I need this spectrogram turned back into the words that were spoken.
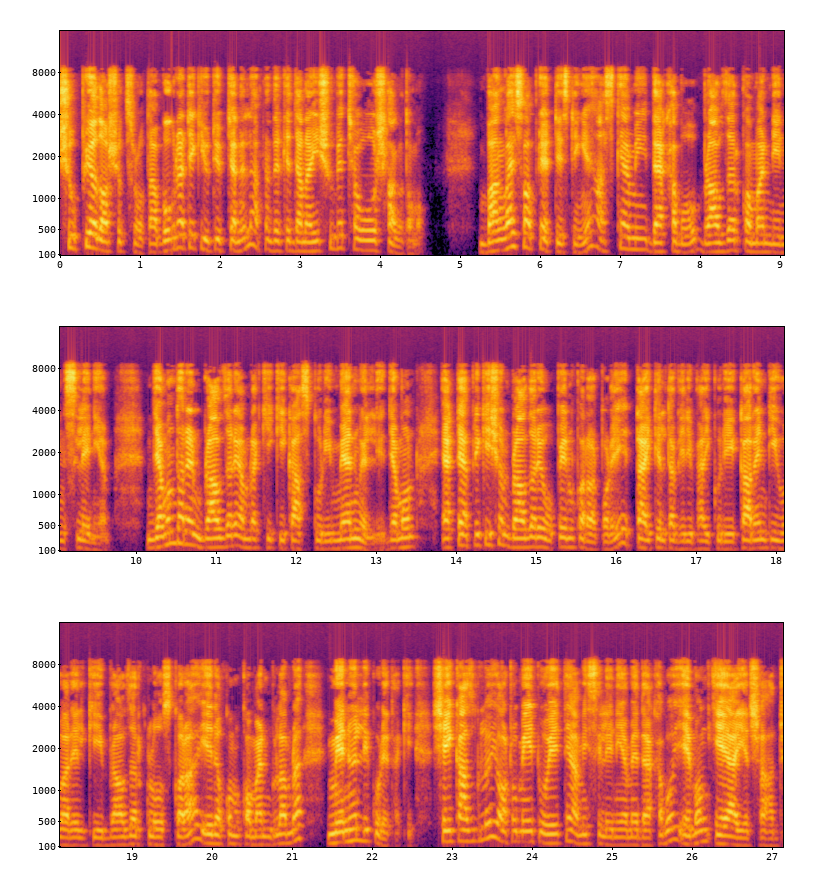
সুপ্রিয় দর্শক শ্রোতা বগুড়া টেক ইউটিউব চ্যানেলে আপনাদেরকে জানাই শুভেচ্ছা ও স্বাগতম। বাংলায় সফটওয়্যার টেস্টিং এ আজকে আমি দেখাবো ব্রাউজার কমান্ড ইন সিলেনিয়াম যেমন ধরেন ব্রাউজারে আমরা কি কি কাজ করি ম্যানুয়ালি যেমন একটা অ্যাপ্লিকেশন ব্রাউজারে ওপেন করার পরে টাইটেলটা ভেরিফাই করি কারেন্ট ইউআরএল কি ব্রাউজার ক্লোজ করা, এরকম কমান্ডগুলো আমরা ম্যানুয়ালি করে থাকি। সেই কাজগুলোই অটোমেট ওয়েতে আমি সিলেনিয়ামে দেখাবো এবং এআই এর সাহায্য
